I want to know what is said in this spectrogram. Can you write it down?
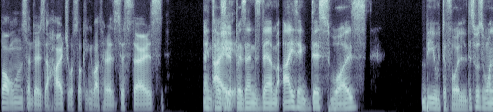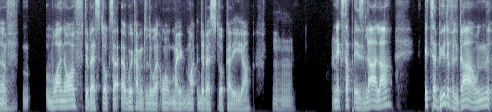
bones, and there's a heart. She was talking about her sisters And how she I- represents them. I think this was beautiful. This was one of one of the best looks. Uh, we're coming to the one- my, my the best look, Aliyah. hmm Next up is Lala. It's a beautiful gown,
